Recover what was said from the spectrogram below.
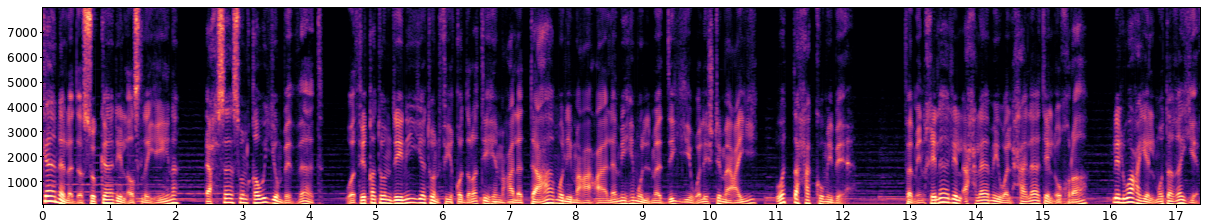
كان لدى السكان الأصليين إحساس قوي بالذات وثقة دينية في قدرتهم على التعامل مع عالمهم المادي والاجتماعي والتحكم به. فمن خلال الأحلام والحالات الأخرى للوعي المتغير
